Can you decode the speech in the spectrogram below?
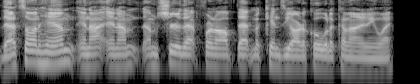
That's on him, and I and I'm I'm sure that front off that McKinsey article would have come out anyway.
